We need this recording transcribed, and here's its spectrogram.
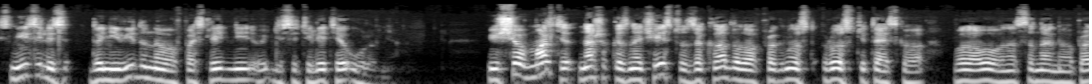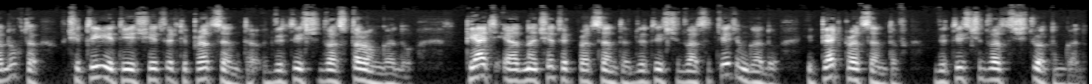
снизились до невиданного в последние десятилетия уровня. Еще в марте наше казначейство закладывало в прогноз рост китайского валового национального продукта в 4,3% в 2022 году, 5,1% в 2023 году и 5% в 2024 году.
